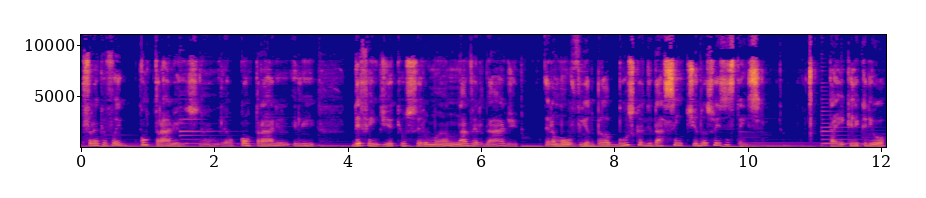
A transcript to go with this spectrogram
Frankl foi contrário a isso. Né? Ele, ao contrário, ele defendia que o ser humano, na verdade, era movido pela busca de dar sentido à sua existência. Daí que ele criou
